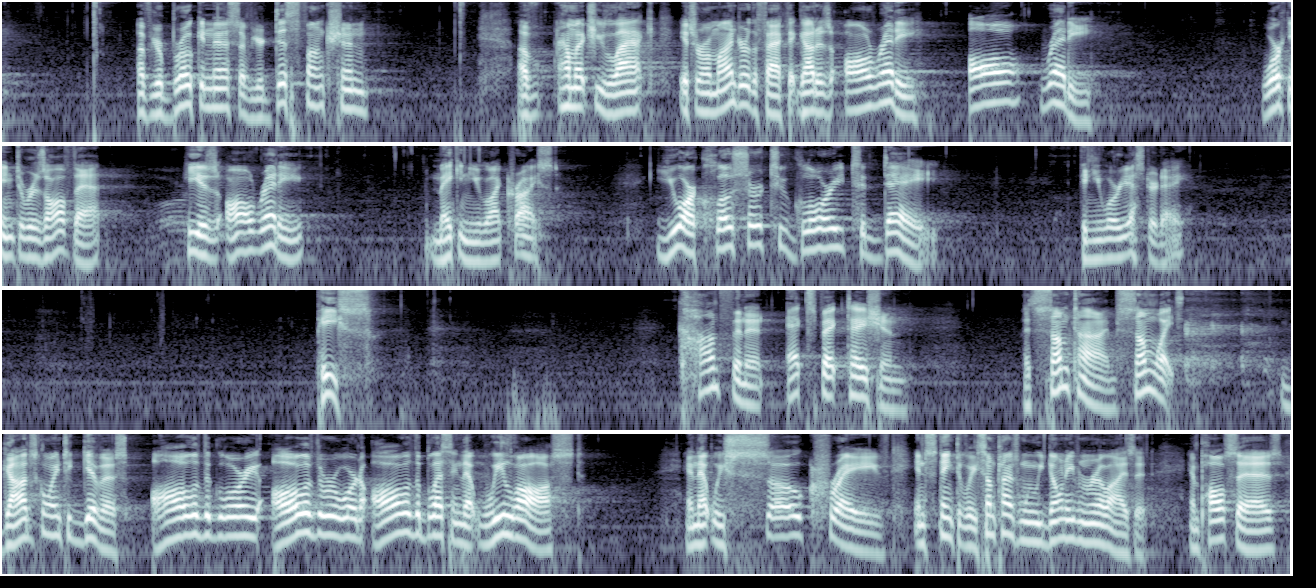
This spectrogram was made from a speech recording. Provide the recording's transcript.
of your brokenness, of your dysfunction, of how much you lack, it's a reminder of the fact that God is already, already working to resolve that. He is already making you like Christ. You are closer to glory today than you were yesterday. Peace, confident expectation that sometimes, some ways, God's going to give us all of the glory, all of the reward, all of the blessing that we lost and that we so crave instinctively, sometimes when we don't even realize it. And Paul says,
